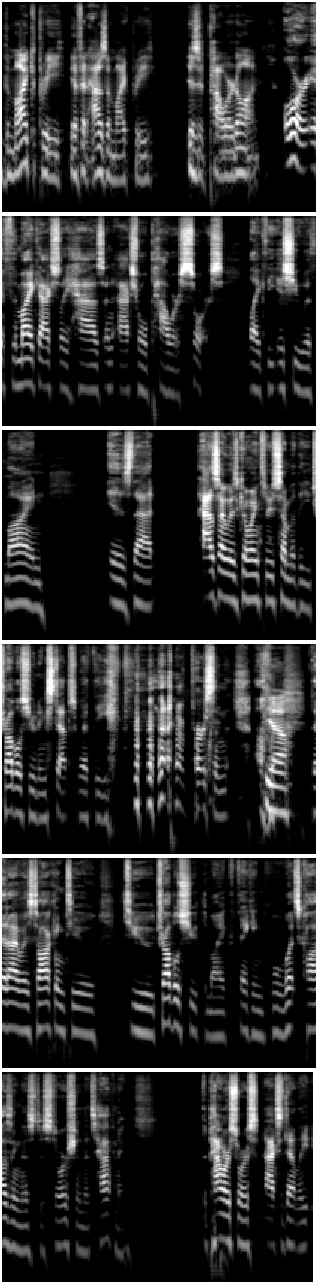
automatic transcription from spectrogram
the mic pre, if it has a mic pre, is it powered on? or if the mic actually has an actual power source. Like the issue with mine is that as I was going through some of the troubleshooting steps with the person uh, yeah. that I was talking to to troubleshoot the mic, thinking, well, what's causing this distortion that's happening? The power source accidentally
